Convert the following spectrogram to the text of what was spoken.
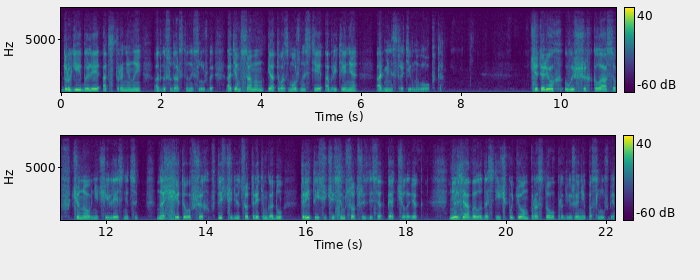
Другие были отстранены от государственной службы, а тем самым и от возможности обретения административного опыта. Четырех высших классов чиновничьей лестницы, насчитывавших в 1903 году 3765 человек, нельзя было достичь путем простого продвижения по службе,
